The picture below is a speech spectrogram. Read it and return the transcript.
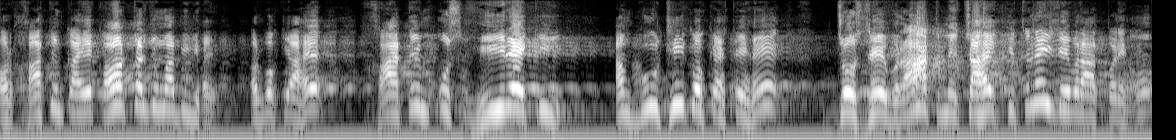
और खातिम का एक और तर्जुमा भी है। और वो क्या है? खातिम उस हीरे की अंगूठी को कहते हैं, जो जेवरात में चाहे कितने ही जेवरात पड़े हों,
